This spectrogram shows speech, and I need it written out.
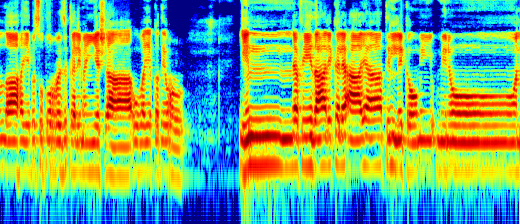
الله يبسط الرزق لمن يشاء ويقدر إن في ذلك لآيات لقوم يؤمنون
